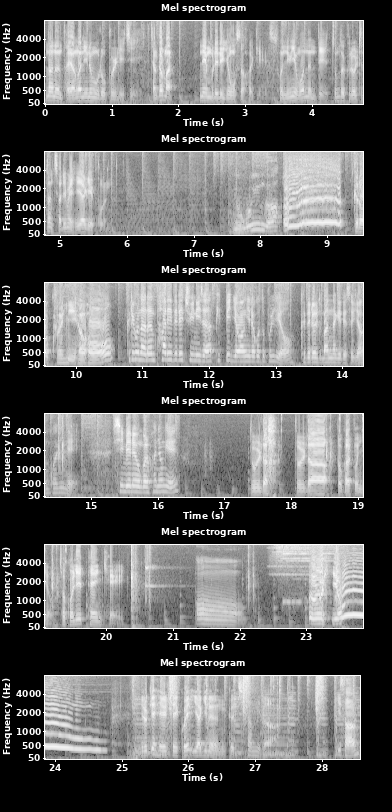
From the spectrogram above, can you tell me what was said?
나는 다양한 이름으로 불리지. 잠깐만! 내 무리를 용서하게 손님이 왔는데 좀 더 그럴듯한 차림을 해야겠군. 누구인가? 그렇군요. 그리고 나는 파리들의 주인이자 핏빛 여왕이라고도 불려 그들을 만나게 돼서 영광이네. 심연에 온 걸 환영해. 둘다둘다 똑같군요. 초콜릿 팬케이크. 어... 으효. 이렇게 헬테이크의 이야기는 끝이 납니다. 이상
